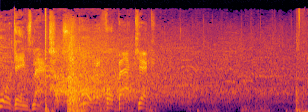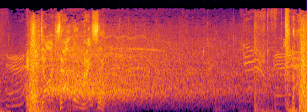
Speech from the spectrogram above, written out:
War Games match. Beautiful back kick. And she dodged that one nicely.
